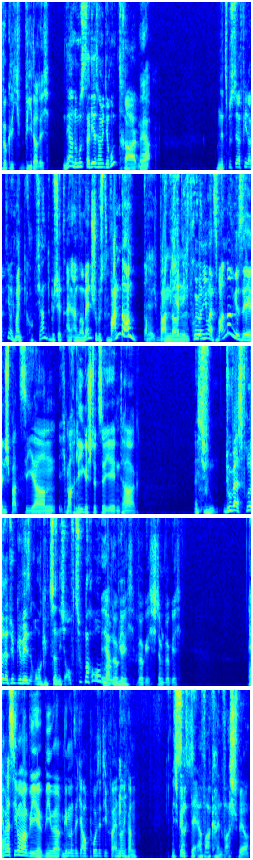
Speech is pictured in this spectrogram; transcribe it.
wirklich widerlich. ja, und du musst halt jedes Mal mit dir rumtragen. Ja. Und jetzt bist du ja viel aktiver. Ich meine, guck dich an, du bist jetzt ein anderer Mensch, du bist wandern. Ja, ich wandern. Ich hätte dich früher niemals wandern gesehen. Spazieren, ich mache Liegestütze jeden Tag. Ich, du wärst früher der Typ gewesen, oh, gibt's da nicht Aufzug nach oben? Ja, irgendwie? wirklich, wirklich, stimmt wirklich. Ja, aber das sieht man mal, wie, wie, man- wie man sich auch positiv verändern kann. Ich sagte, er war kein Waschbär.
